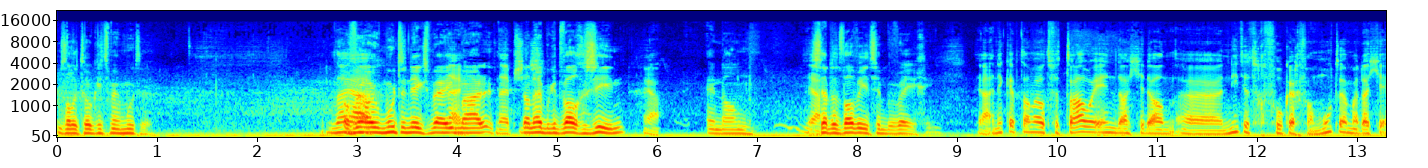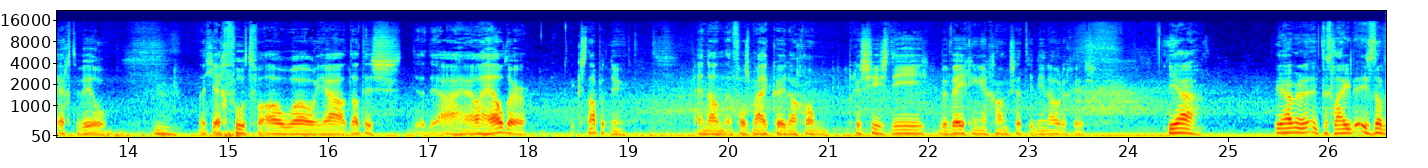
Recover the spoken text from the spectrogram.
zal ik er ook iets mee moeten. Nou of ja, nou, ik moet er niks mee, Nee, maar nee, dan heb ik het wel gezien. Ja. En dan Ja. zet het wel weer iets in beweging. Ja, en ik heb dan wel het vertrouwen in dat je dan eh, niet het gevoel krijgt van moeten, maar dat je echt wil. Dat je echt voelt van, oh wow, ja, dat is ja, heel helder. Ik snap het nu. En dan, volgens mij kun je dan gewoon precies die beweging in gang zetten die nodig is. Ja, ja maar tegelijk is dat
